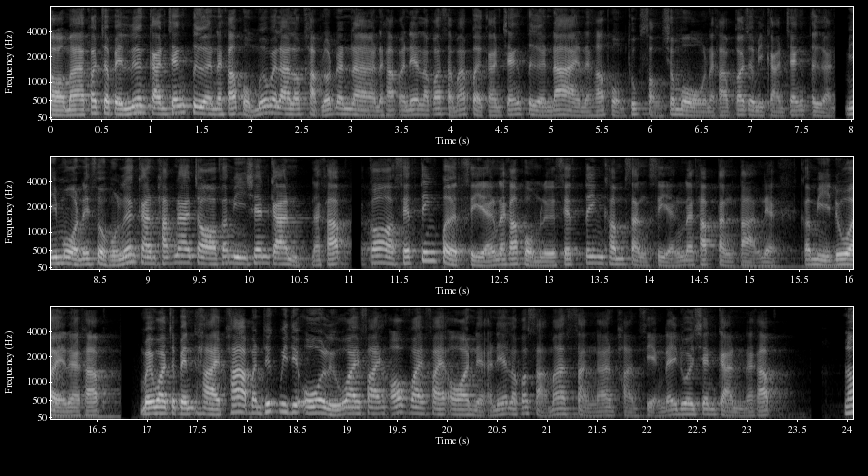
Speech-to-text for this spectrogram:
ต่อมาก็จะเป็นเรื่องการแจ้งเตือนนะครับ ผมเมื่อเวลาเราขับรถนานๆนะครับ อันนี้เราก็สามารถเปิดการแจ้งเตือนได้นะครับ ผมทุก 2 ชั่วโมงนะครับก็จะมีการแจ้งเตือน มีโหมดในส่วนของเรื่องการพักหน้าจอก็มีเช่นกันนะครับแล้วก็เซตติ้งเปิดเสียงนะครับ ผมหรือเซตติ้งคำสั่งเสียงนะครับต่างๆ เนี่ยก็มีด้วยนะครับไม่ว่าจะเป็นถ่ายภาพบันทึกวิดีโอหรือ Wi-Fi off Wi-Fi on เนี่ยอันนี้เราก็สามารถสั่งงานผ่านเสียงได้ด้วยเช่นกันนะครับ เรา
